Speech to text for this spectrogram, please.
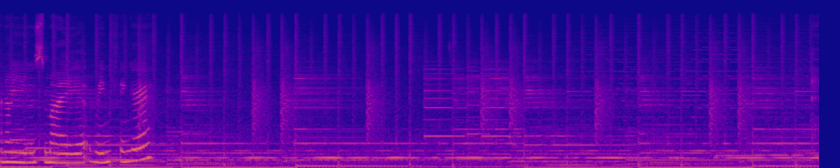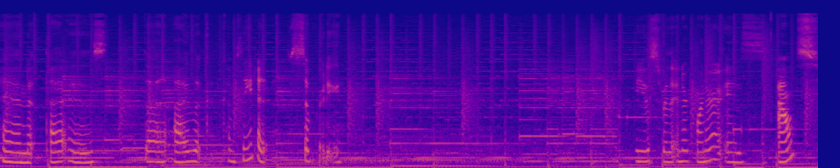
And I'm gonna use my ring finger. And that is the eye look completed. So pretty. The use for the inner corner is ounce.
